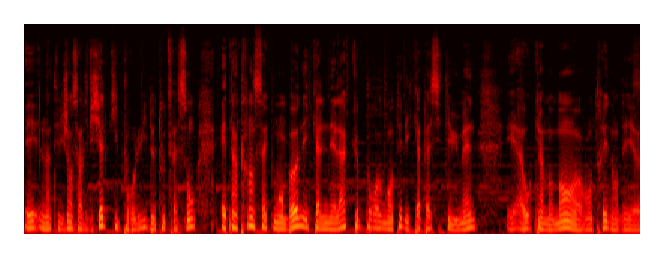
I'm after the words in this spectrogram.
et l'intelligence artificielle qui, pour lui, de toute façon, est intrinsèquement bonne et qu'elle n'est là que pour augmenter les capacités humaines et à aucun moment rentrer dans des, euh,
